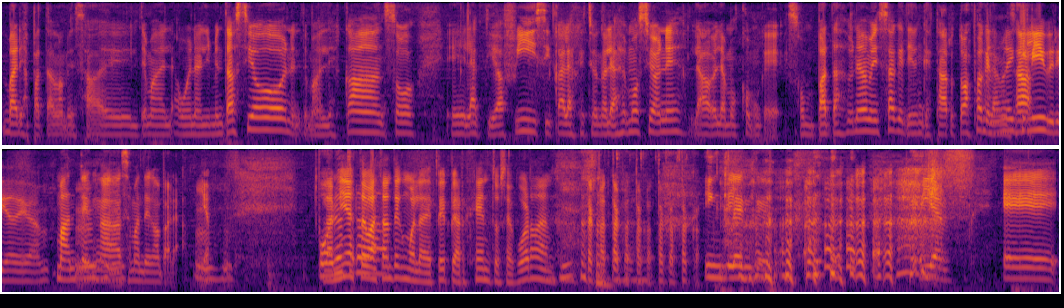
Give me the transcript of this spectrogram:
varias patas el tema de la buena alimentación, el tema del descanso, eh, la actividad física, la gestión de las emociones, la hablamos como que son patas de una mesa que tienen que estar todas para que la mesa equilibrio, digamos. Mantenga, se mantenga parada. Bien. la mía está bastante como la de Pepe Argento, ¿se acuerdan? Inclenque. Bien. Eh,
